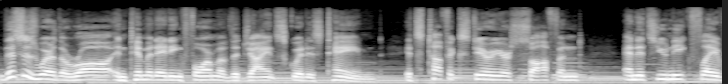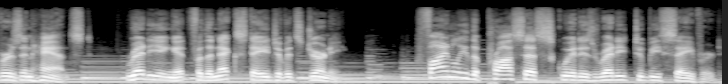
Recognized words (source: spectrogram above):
This is where the raw, intimidating form of the giant squid is tamed, its tough exterior softened, and its unique flavors enhanced, readying it for the next stage of its journey. Finally, the processed squid is ready to be savored,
